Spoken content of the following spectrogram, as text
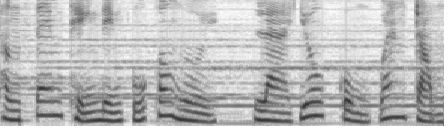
thần xem thiện niệm của con người là vô cùng quan trọng.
